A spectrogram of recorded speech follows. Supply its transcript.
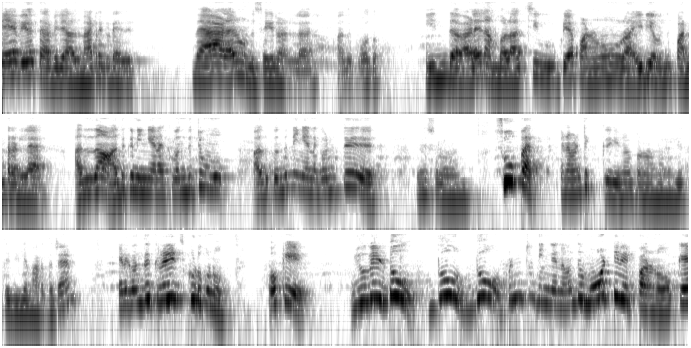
தேவையோ தேவையில்லையோ அது மேட்ரு கிடையாது. வேலைன்னு ஒன்று செய்கிறேன்ல அது போதும். இந்த வேலையை நம்மளாச்சும் உருப்படியாக பண்ணணும்னு ஒரு ஐடியா வந்து பண்ணுறேன்ல அதுதான். அதுக்கு நீங்கள் எனக்கு வந்துட்டு மு அதுக்கு வந்து நீங்கள் எனக்கு வந்துட்டு என்ன சொல்லணும் சூப்பர் என்னை வந்துட்டு என்ன பண்ணணும் ஐயோ தெரியல மறந்துட்டேன். எனக்கு வந்து கிரெடிட்ஸ் கொடுக்கணும். Okay you will do do do அப்படின்ட்டு நீங்கள் என்னை வந்து மோட்டிவேட் பண்ணணும் ஓகே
